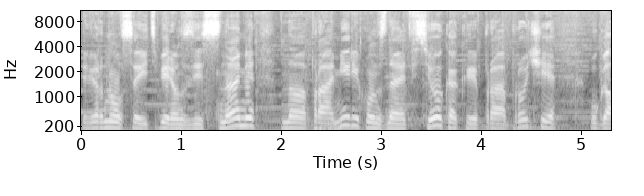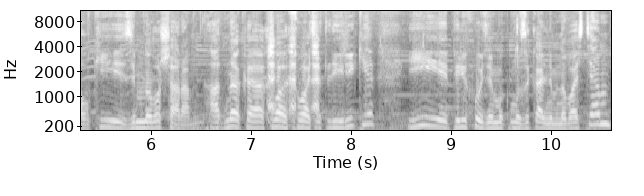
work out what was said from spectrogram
вернулся и теперь он здесь с нами, но про Америку он знает все, как и про прочие уголки земного шара. Однако хва- хватит лирики и переходим к музыкальным новостям.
